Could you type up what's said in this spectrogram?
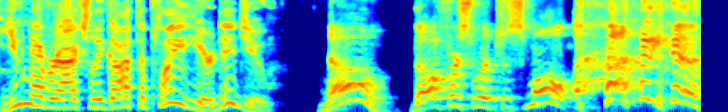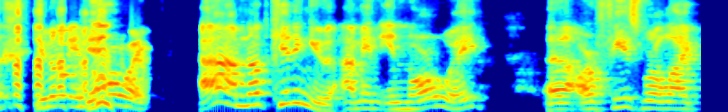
you never actually got to play here, did you? No, the offers were too small. Yeah, you know, in Yeah. Norway, ah, I'm not kidding you. I mean, in Norway, uh, our fees were like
